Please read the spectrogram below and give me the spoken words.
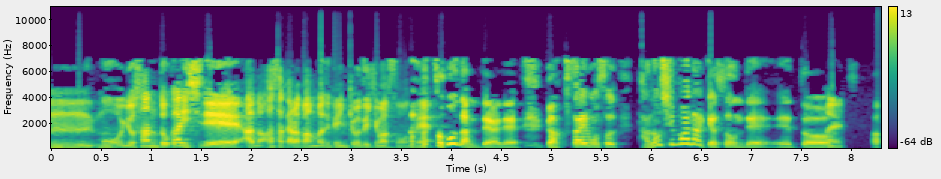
うん、もう予算度外視で、あの、朝から晩まで勉強できますもんね。そうなんだよね。学祭もそう、楽しまなきゃ損で、えっ、と、はいあ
